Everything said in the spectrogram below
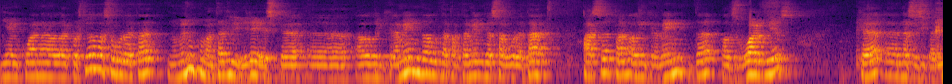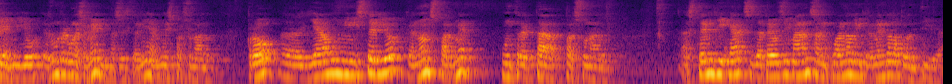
I en quant a la qüestió de la seguretat, només un comentari li diré, és que eh, l'increment del Departament de Seguretat passa per l'increment dels guàrdies que eh, necessitaríem, i és un reconeixement, necessitaríem més personal, però eh, hi ha un ministeri que no ens permet contractar personal. Estem lligats de peus i mans en quant a l'increment de la plantilla.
